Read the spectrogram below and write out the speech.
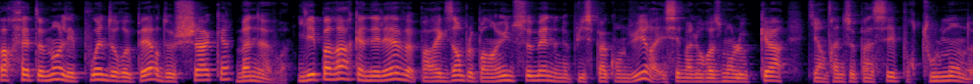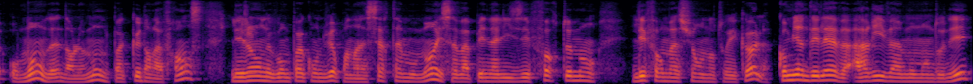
parfaitement les points de repère de chaque manœuvre. Il n'est pas rare qu'un élève, par exemple, pendant une semaine ne puisse pas conduire, et c'est malheureusement le cas qui est en train de se passer pour tout le monde au monde, hein, dans le monde, pas que dans la France. Les gens ne vont pas conduire pendant un certain moment et ça va pénaliser fortement les formations en auto-école. Combien d'élèves arrivent à un moment donné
